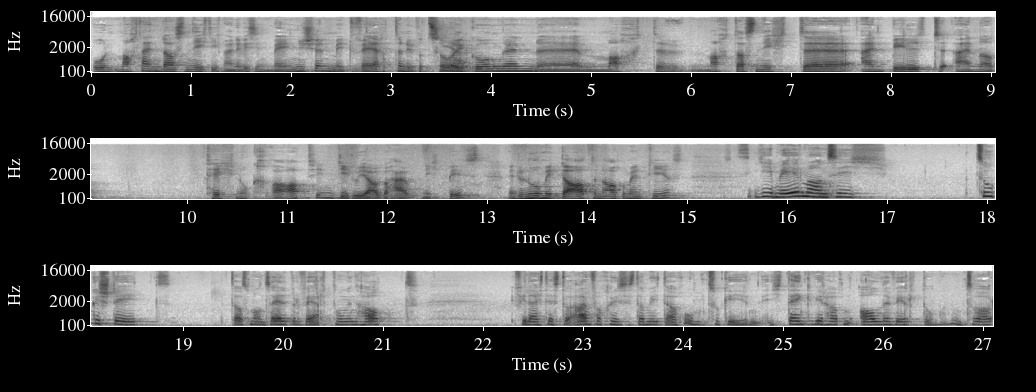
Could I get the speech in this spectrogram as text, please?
Und macht einen das nicht? Ich meine, wir sind Menschen mit Werten, Überzeugungen. Ja. Äh, macht, äh, macht das nicht äh, ein Bild einer Technokratin, die du ja überhaupt nicht bist, wenn du nur mit Daten argumentierst? Je mehr man sich zugesteht, dass man selber Wertungen hat, vielleicht desto einfacher ist es damit auch umzugehen. Ich denke, wir haben alle Wertungen und zwar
